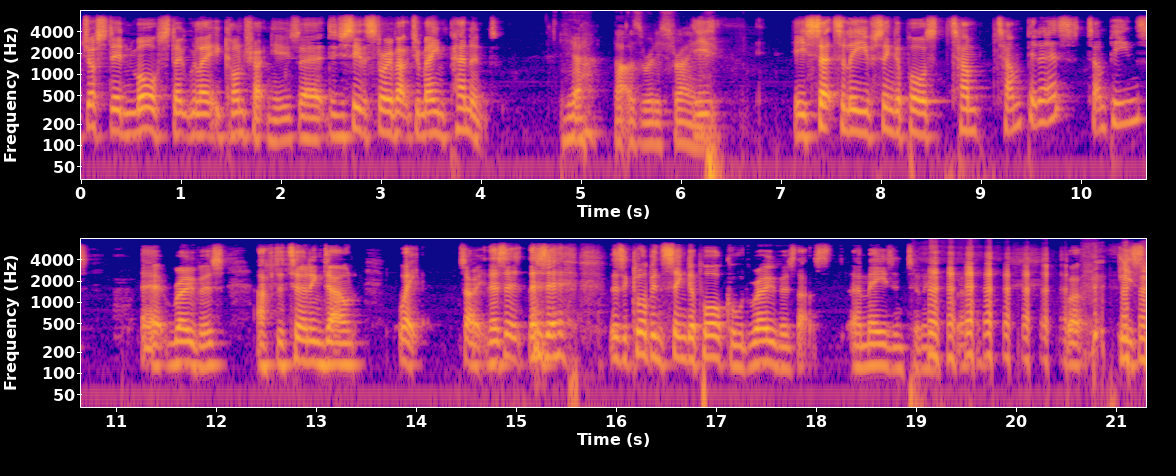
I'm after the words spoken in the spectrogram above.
just in more Stoke-related contract news, uh, did you see the story about Jermaine Pennant? Yeah, that was really strange. He he's set to leave Singapore's Tam, Tampines Tampines uh, Rovers after turning down. Wait, sorry. There's a there's a there's a club in Singapore called Rovers. That's amazing to me. well, he's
